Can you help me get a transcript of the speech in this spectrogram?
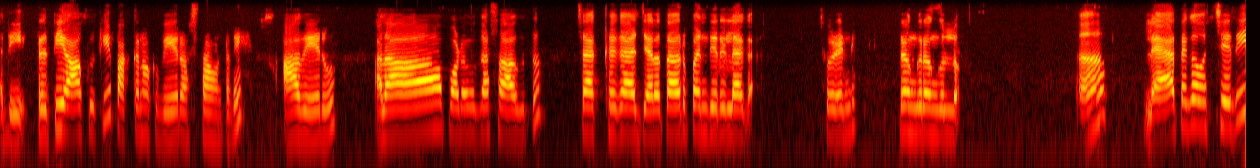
అది ప్రతి ఆకుకి పక్కన ఒక వేరు వస్తూ ఉంటుంది. ఆ వేరు అలా పొడవుగా సాగుతూ చక్కగా జలతారు పందిరిలాగా. చూడండి రంగురంగుల్లో. లేతగా వచ్చేది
